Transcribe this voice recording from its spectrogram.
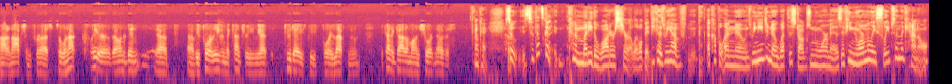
not an option for us. So we're not clear. The owner didn't uh, uh, before leaving the country. We had two days before he left, and we kind of got him on short notice. Okay, so so that's going to kind of muddy the waters here a little bit because we have a couple unknowns. We need to know what this dog's norm is. If he normally sleeps in the kennel,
